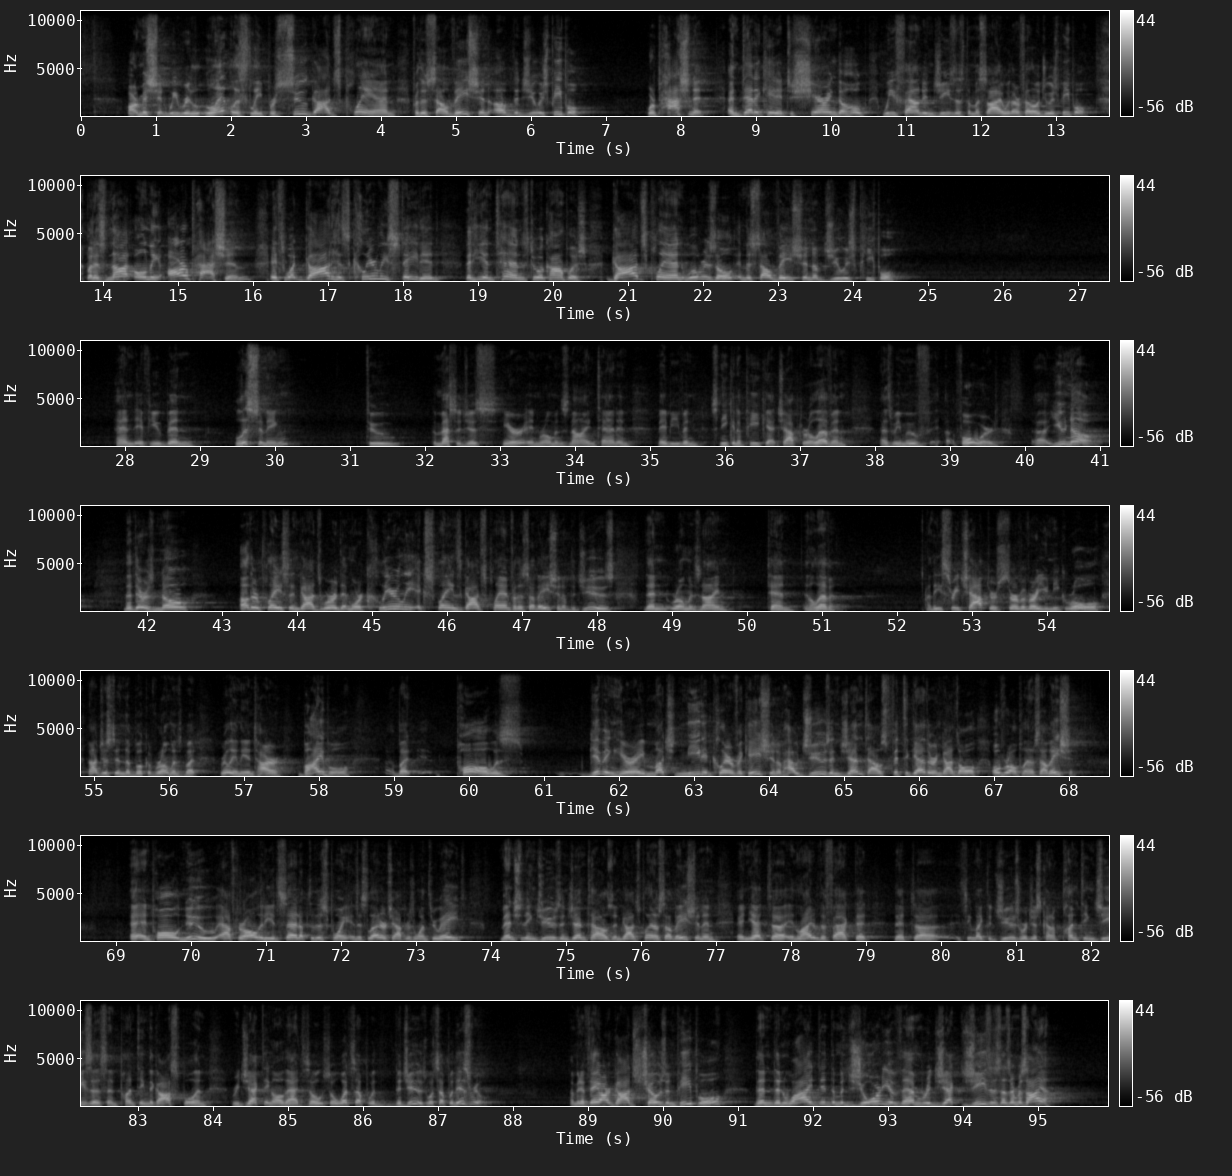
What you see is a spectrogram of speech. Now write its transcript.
Our mission, we relentlessly pursue God's plan for the salvation of the Jewish people. We're passionate and dedicated to sharing the hope we found in Jesus, the Messiah, with our fellow Jewish people. But it's not only our passion, it's what God has clearly stated that He intends to accomplish. God's plan will result in the salvation of Jewish people. And if you've been listening to the messages here in Romans 9, 10, and maybe even sneaking a peek at chapter 11 as we move forward, uh, you know that there is no other place in God's word that more clearly explains God's plan for the salvation of the Jews than Romans 9, 10, and 11. These three chapters serve a very unique role, not just in the book of Romans, but really in the entire Bible. But Paul was giving here a much needed clarification of how Jews and Gentiles fit together in God's all, overall plan of salvation. And Paul knew, after all that he had said up to this point in this letter, chapters 1 through 8, mentioning Jews and Gentiles and God's plan of salvation, and, and yet, uh, in light of the fact that that uh, it seemed like the Jews were just kind of punting Jesus and punting the gospel and rejecting all that. So, so what's up with the Jews? What's up with Israel? I mean, if they are God's chosen people, then, then why did the majority of them reject Jesus as their Messiah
